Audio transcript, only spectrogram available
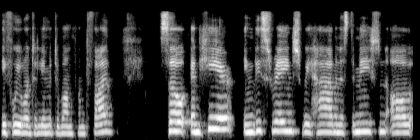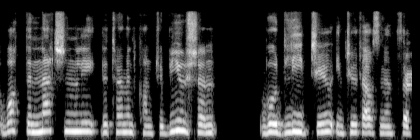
if we want to limit to 1.5. So, and here in this range, we have an estimation of what the nationally determined contribution would lead to in 2030.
